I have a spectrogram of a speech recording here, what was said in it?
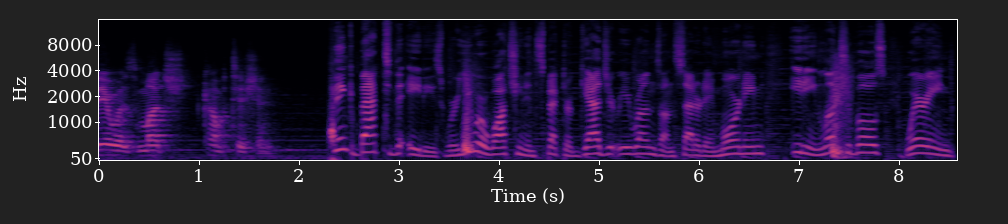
there was much competition. Think back to the 80s where you were watching Inspector Gadget reruns on Saturday morning, eating Lunchables, wearing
